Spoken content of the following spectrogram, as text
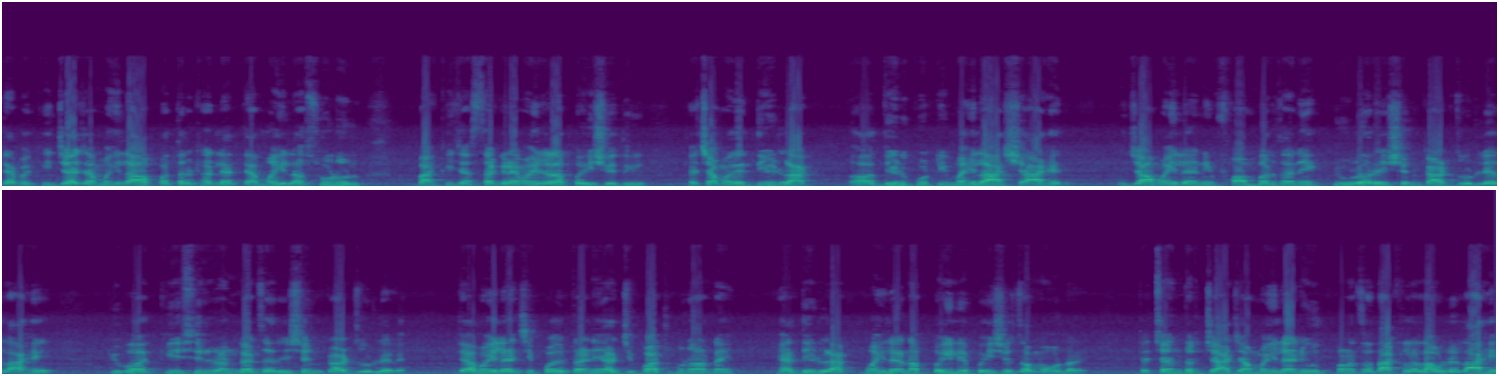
त्यापैकी ज्या ज्या महिला अपात्र ठरल्या त्या महिला सोडून बाकीच्या सगळ्या महिलाला पैसे येतील त्याच्यामध्ये दीड लाख दीड कोटी महिला अशा आहेत ज्या महिलांनी फॉर्म भरताना एक पिवळं रेशन कार्ड जोडलेलं आहे किंवा केशरी रंगाचं रेशन कार्ड जोडलेलं आहे. त्या महिलाची पडताळणी अजिबात होणार नाही. ह्या दीड लाख महिलांना पहिले पैसे जमा होणार आहे. त्याच्यानंतर ज्या ज्या महिलांनी उत्पन्नाचा दाखला लावलेला आहे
